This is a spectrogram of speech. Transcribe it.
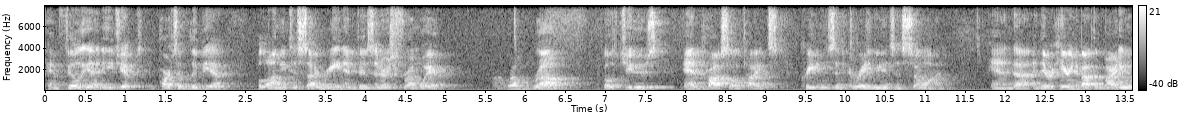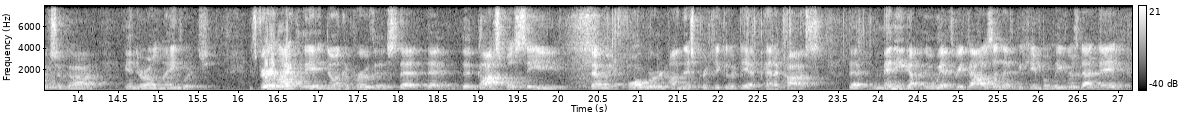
Pamphylia, and Egypt, and parts of Libya, belonging to Cyrene, and visitors from where? Rome. Rome, both Jews and proselytes, Cretans and Arabians, and so on. And, uh, and they were hearing about the mighty works of God in their own language. It's very likely, and no one can prove this, that, that the gospel seed that went forward on this particular day at Pentecost, that many got, we had 3,000 that became believers that day,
